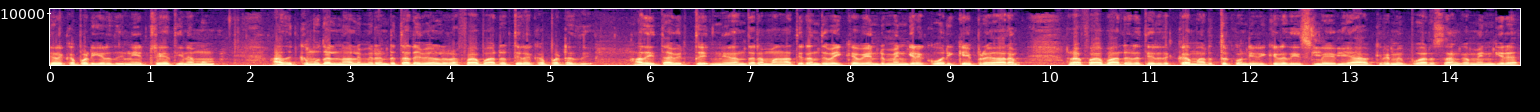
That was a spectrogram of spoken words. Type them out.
திறக்கப்படுகிறது. நேற்றைய தினமும் அதற்கு முதல் நாளும் இரண்டு தடவைகள் ரஃபா பார்டர் திறக்கப்பட்டது. அதை தவிர்த்து நிரந்தரமாக திறந்து வைக்க வேண்டும் என்கிற கோரிக்கை பிரகாரம் ரஃபா பார்டரை திறக்க மறுத்து கொண்டிருக்கிறது இஸ்ரேலிய ஆக்கிரமிப்பு அரசாங்கம் என்கிற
